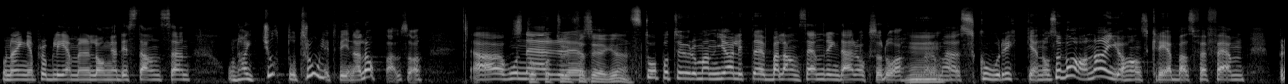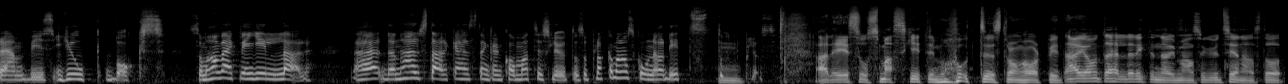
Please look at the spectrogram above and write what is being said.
Hon har inga problem med den långa distansen. Hon har gjort otroligt fina lopp alltså. Ja, hon står på tur för seger. Står på tur och man gör lite balansändring där också då mm. med de här skorycken. Och så varnar han ju Hans Krebas för fem Brambys Jukebox som han verkligen gillar här, den här starka hästen kan komma till slut och så plockar man av skorna och det är ett stort mm. plus. Ja, det är så smaskigt emot eh, Strong Heartbeat. Nej, jag är inte heller riktigt nöjd med hur han såg ut senast. Och,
